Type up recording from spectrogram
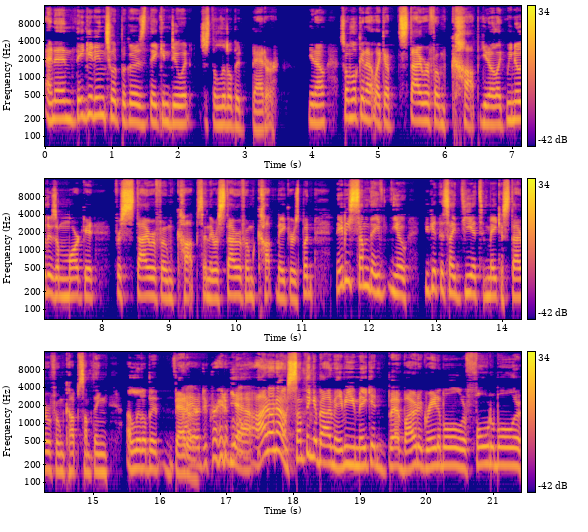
and then they get into it because they can do it just a little bit better. You know, so I'm looking at like a styrofoam cup. You know, like we know there's a market for styrofoam cups, and there were styrofoam cup makers. But maybe someday, you know, you get this idea to make a styrofoam cup something a little bit better. Biodegradable. Yeah, I don't know. Something about it. maybe you make it biodegradable or foldable or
